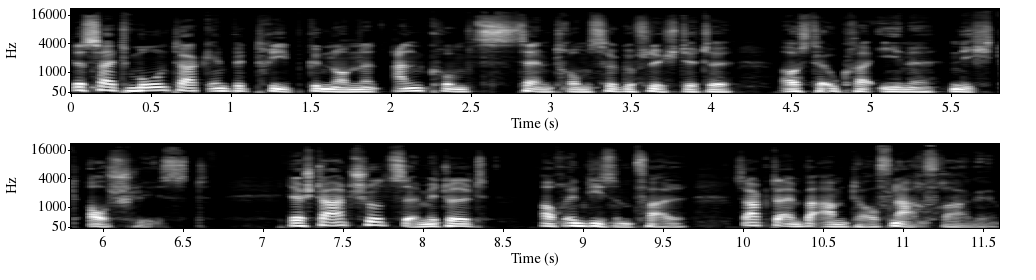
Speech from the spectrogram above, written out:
des seit Montag in Betrieb genommenen Ankunftszentrums für Geflüchtete aus der Ukraine nicht ausschließt. Der Staatsschutz ermittelt auch in diesem Fall, sagte ein Beamter auf Nachfrage.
